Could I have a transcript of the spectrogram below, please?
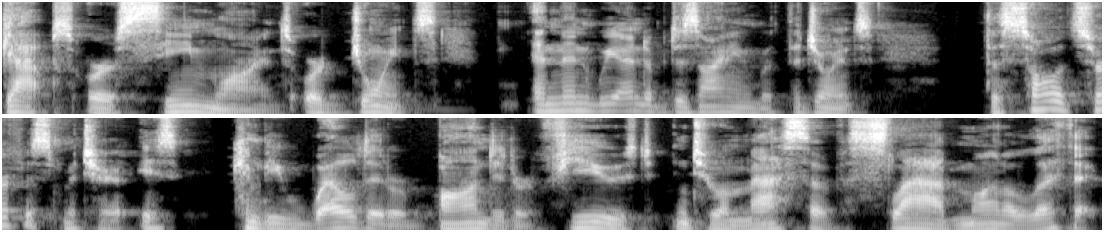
gaps or seam lines or joints. And then we end up designing with the joints. The solid surface material is can be welded or bonded or fused into a massive slab monolithic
